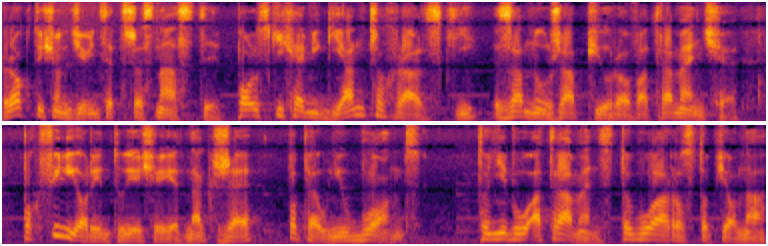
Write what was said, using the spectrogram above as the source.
Rok 1916. Polski chemik Jan Czochralski zanurza pióro w atramencie. Po chwili orientuje się jednak, że popełnił błąd. To nie był atrament, to była roztopiona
